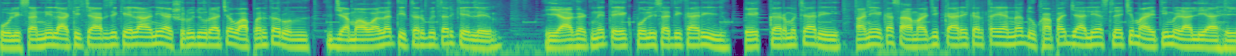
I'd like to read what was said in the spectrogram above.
पोलिसांनी लाठीचार्ज केला आणि अश्रुधुराचा वापर करून जमावाला तितरबितर केले. या घटनेत एक पोलीस अधिकारी एक कर्मचारी आणि एका सामाजिक कार्यकर्ता यांना दुखापत झाली असल्याची माहिती मिळाली आहे.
